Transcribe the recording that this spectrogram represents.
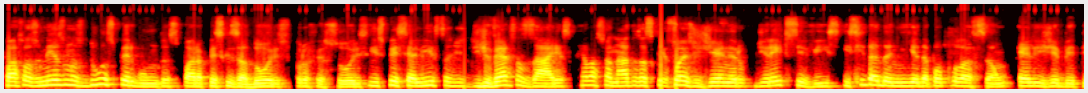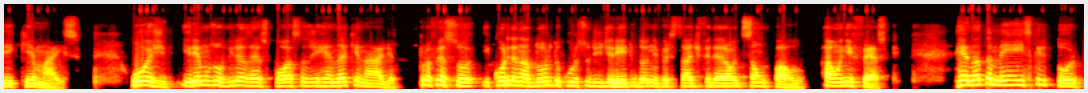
faço as mesmas duas perguntas para pesquisadores, professores e especialistas de, diversas áreas relacionadas às questões de gênero, direitos civis e cidadania da população LGBTQ+. Hoje, iremos ouvir as respostas de Renan Quinalha, professor e coordenador do curso de Direito da Universidade Federal de São Paulo, a Unifesp. Renan também é escritor,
